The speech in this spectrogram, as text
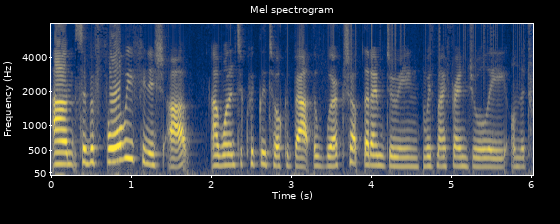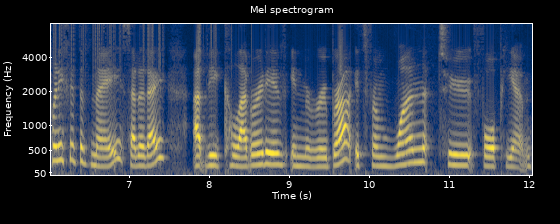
Um, so before we finish up, I wanted to quickly talk about the workshop that I'm doing with my friend Julie on the 25th of May, Saturday, at the Collaborative in Maroubra. It's from 1 to 4 pm.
